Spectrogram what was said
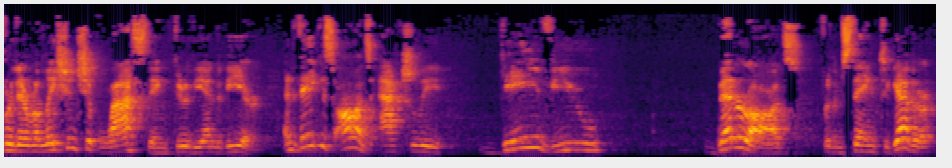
for their relationship lasting through the end of the year. And Vegas odds actually gave you better odds for them staying together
